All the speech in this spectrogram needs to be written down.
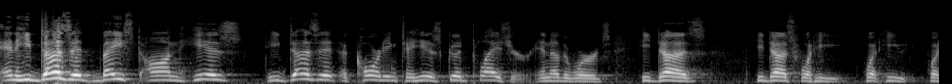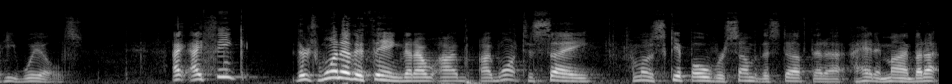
and he does it based on his, he does it according to his good pleasure. In other words, he does, he does what he, what he, what he wills. I, I think there's one other thing that I, I, I, want to say. I'm going to skip over some of the stuff that I, I had in mind, but I,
